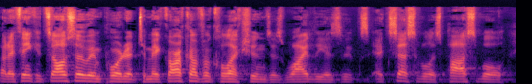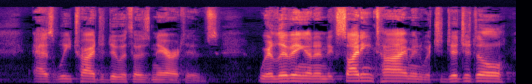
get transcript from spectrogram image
but I think it's also important to make archival collections as widely as accessible as possible as we tried to do with those narratives. We're living in an exciting time in which digital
